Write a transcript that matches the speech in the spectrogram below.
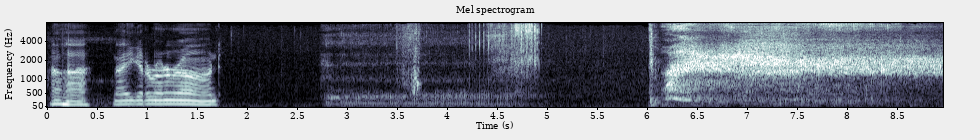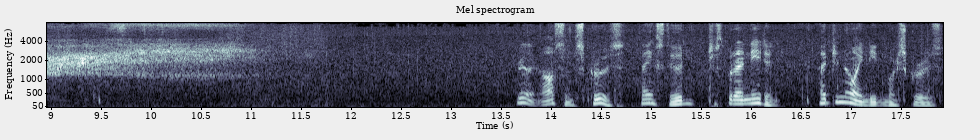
Haha, now you gotta run around. Really awesome screws. Thanks, dude. Just what I needed. How'd you know I need more screws?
